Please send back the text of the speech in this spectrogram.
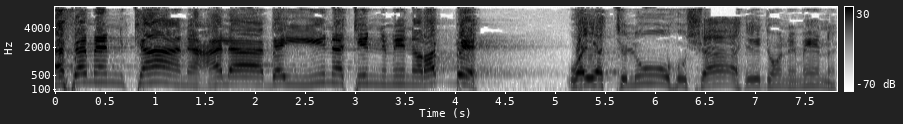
أفمن كان على بينة من ربه ويتلوه شاهد منه.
